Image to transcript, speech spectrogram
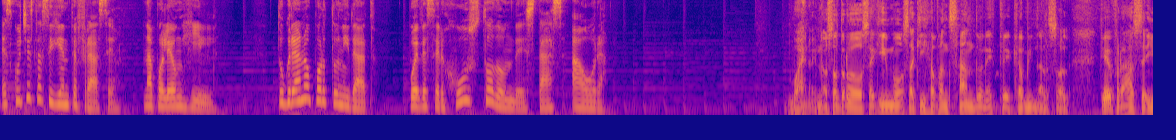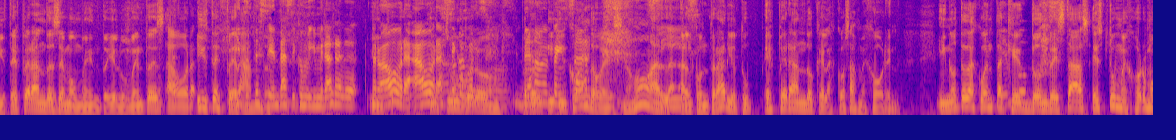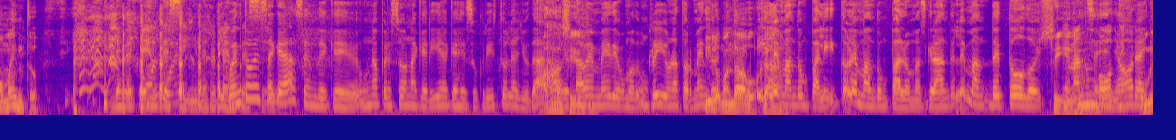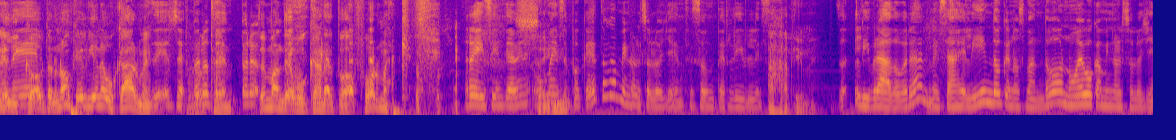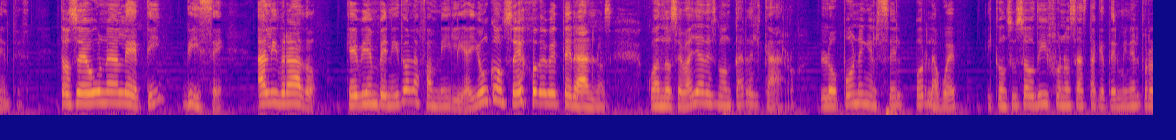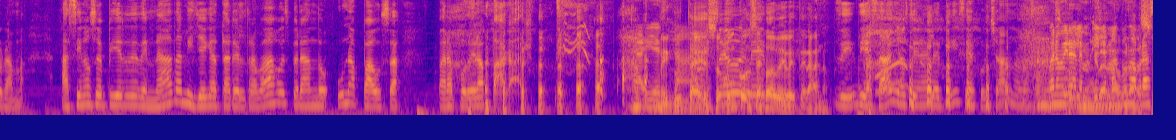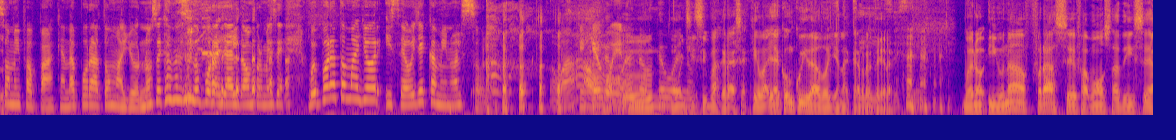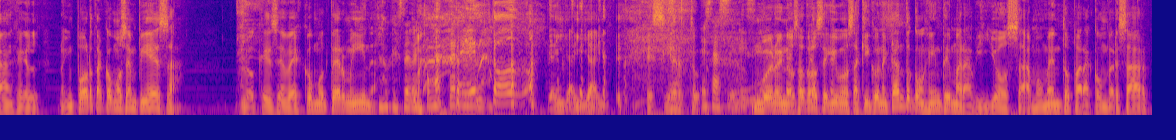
Escucha esta siguiente frase, Napoleón Hill. Tu gran oportunidad puede ser justo donde estás ahora. Bueno, y nosotros seguimos aquí avanzando en este camino al sol. Qué frase. Y usted esperando ese momento, y el momento es ahora. Y usted esperando. Y tú te sientas así como que mira alrededor. Pero ahora, ahora, así como. Pero, déjame ¿y, pensar. ¿Y cuándo es? No, al, al contrario, tú esperando que las cosas mejoren y no te das cuenta que donde estás es tu mejor momento. De repente sí, de repente El cuento ese que hacen de que una persona quería que Jesucristo le ayudara, ah, porque estaba en medio como de un río, una tormenta. Y lo mandaba a buscar. Y le mandó un palito, le mandó un palo más grande, le mandó de todo. le mandó un bote. un helicóptero. No, que él viene a buscarme. pero, te, te, mandé a buscar de todas formas. Rey, Cintia, un mes, porque estos caminos del sol oyentes son terribles. Ajá, dime librado, ¿verdad? El mensaje lindo que nos mandó Nuevo Camino al Sol Oyentes. Entonces una Leti dice, ha librado, qué bienvenido a la familia y un consejo de veteranos. Cuando se vaya a desmontar el carro, lo pone en el cel por la web y con sus audífonos hasta que termine el programa. Así no se pierde de nada ni llega tarde al trabajo esperando una pausa para poder apagar. Me gusta eso. Un consejo de, veterano. Sí, 10 años tiene Leticia escuchándonos. Bueno, mira, le, y le mando un abrazo a mi papá que anda por Ato Mayor. No sé qué anda haciendo por allá el don, pero me dice, voy por Ato Mayor y se oye camino al sol. wow, qué, bueno. Muchísimas gracias. Que vaya con cuidado ahí en la carretera. bueno, y una frase famosa dice Ángel, no importa cómo se empieza lo que se ve es cómo termina. Lo que se ve es cómo termina. todo. Ay, ay, ay. Es cierto. Es así. Bueno, y nosotros seguimos aquí conectando con gente maravillosa. Momento para conversar.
